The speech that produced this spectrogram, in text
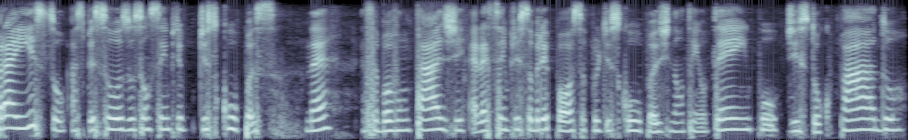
para isso, as pessoas usam sempre desculpas, né? Essa boa vontade, ela é sempre sobreposta por desculpas de não tenho tempo, de estou ocupado,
